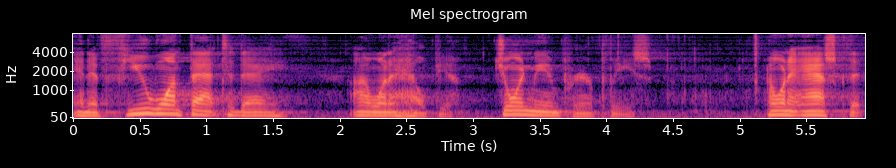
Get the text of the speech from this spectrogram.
And if you want that today, I want to help you. Join me in prayer, please. I want to ask that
